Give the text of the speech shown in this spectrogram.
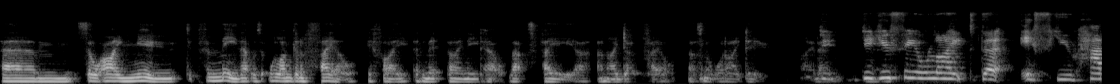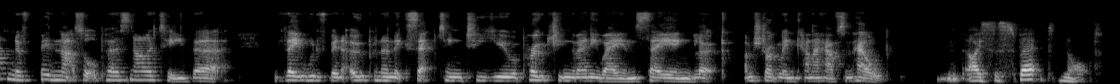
um, so I knew for me that was, well, I'm going to fail if I admit that I need help. That's failure. And I don't fail. That's not what I do. I did, did you feel like that if you hadn't have been that sort of personality that they would have been open and accepting to you approaching them anyway and saying, look, I'm struggling. Can I have some help? I suspect not,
